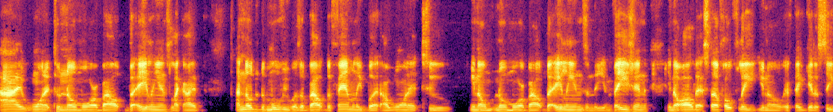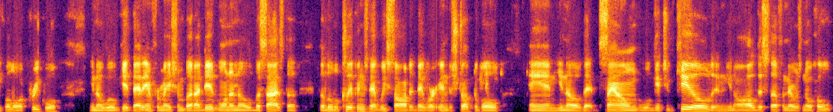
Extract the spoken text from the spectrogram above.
i wanted to know more about the aliens like i i know that the movie was about the family but i wanted to you know know more about the aliens and the invasion you know all that stuff. Hopefully you know if they get a sequel or a prequel you know we'll get that information. But i did want to know besides the the little clippings that we saw that they were indestructible and you know that sound will get you killed and you know all this stuff and there was no hope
